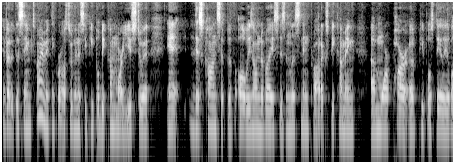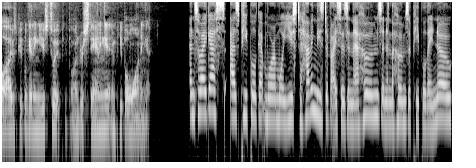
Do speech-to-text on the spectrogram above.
But at the same time, I think we're also going to see people become more used to it. And this concept of always on devices and listening products becoming uh, more part of people's daily lives, people getting used to it, people understanding it, and people wanting it. And so I guess as people get more and more used to having these devices in their homes and in the homes of people they know,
